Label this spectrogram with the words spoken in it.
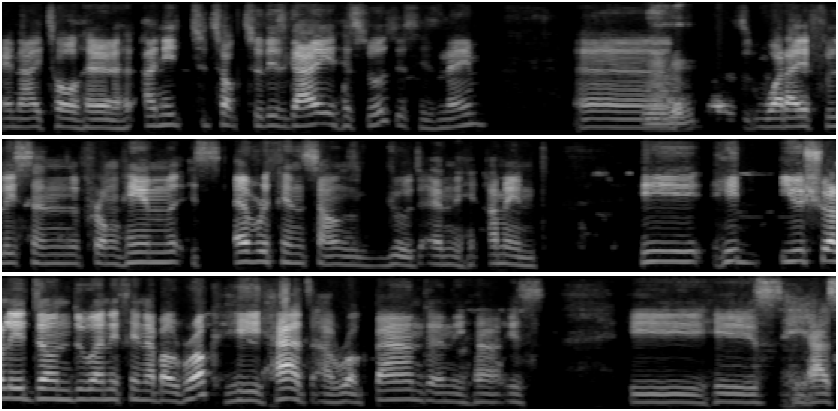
and i told her i need to talk to this guy jesus is his name uh, Mhm. What i've listened from him is everything sounds good and i mean he he usually don't do anything about rock. He had a rock band, and he ha- is he he's he has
